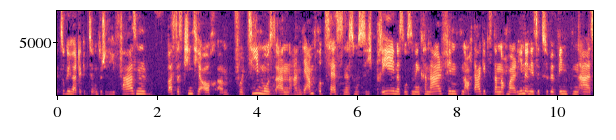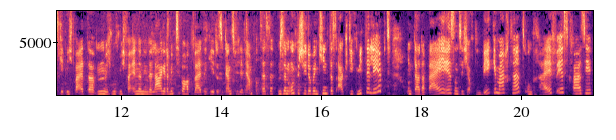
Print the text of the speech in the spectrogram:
dazugehört, da gibt es ja unterschiedliche Phasen, was das Kind hier auch ähm, vollziehen muss an, an Lernprozessen. Es muss sich drehen, es muss in den Kanal finden. Auch da gibt es dann nochmal Hindernisse zu überwinden. Ah, es geht nicht weiter. Hm, ich muss mich verändern in der Lage, damit es überhaupt weitergeht. Also ganz viele Lernprozesse. Es ist ein Unterschied, ob ein Kind das aktiv miterlebt und da dabei ist und sich auf den Weg gemacht hat und reif ist quasi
